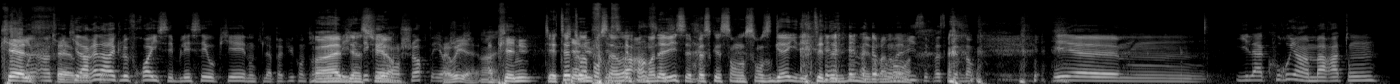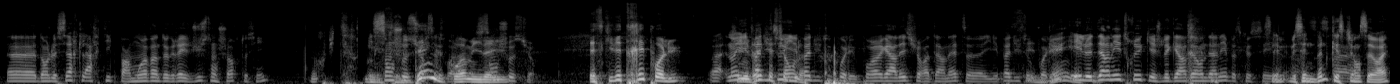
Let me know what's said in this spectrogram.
Quel Ouais, un truc qui a rien à voir avec le froid. Il s'est blessé au pied donc il a pas pu continuer. Ouais, mais bien il était sûr. quand même en short et en Bah oui, à Ouais. pieds nus. Tu étais toi pour savoir. À mon avis, c'est parce que son, son sgay, il était devenu, mais À mon vraiment. avis, c'est parce que non. Et euh, il a couru un marathon euh, dans le cercle arctique par moins 20 degrés, juste en short aussi. Oh putain. Et Mais sans c'est chaussures. dingue, cette quoi, fois-là. mais il a sans eu- chaussures. Est-ce qu'il est très poilu? Ouais, non, il une est, pas du tout, question, il est là. pas du tout poilu. Vous pourrez regarder sur internet, euh, il est pas du tout poilu. dingue, et le dernier truc, et je l'ai gardé en dernier parce que c'est. Mais c'est une bonne question, c'est vrai.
